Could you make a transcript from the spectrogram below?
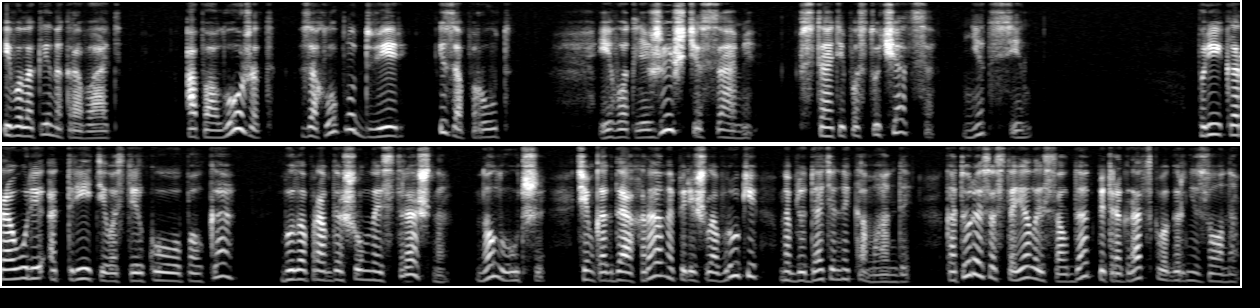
и волокли на кровать, а положат, захлопнут дверь и запрут. И вот лежишь часами, встать и постучаться нет сил. При карауле от третьего стрелкового полка было, правда, шумно и страшно, но лучше, чем когда охрана перешла в руки наблюдательной команды, которая состояла из солдат Петроградского гарнизона.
